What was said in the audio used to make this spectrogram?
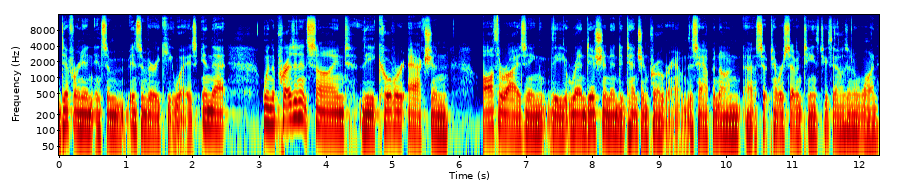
different in, in some in some very key ways. In that, when the president signed the covert action authorizing the rendition and detention program, this happened on uh, September 17, 2001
